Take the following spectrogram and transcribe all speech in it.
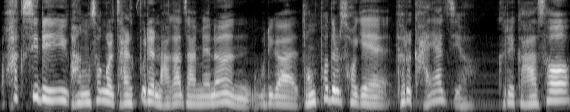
확실히 이 방송을 잘 꾸려 나가자면은 우리가 동포들 속에 들어가야지요. 그래 가서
